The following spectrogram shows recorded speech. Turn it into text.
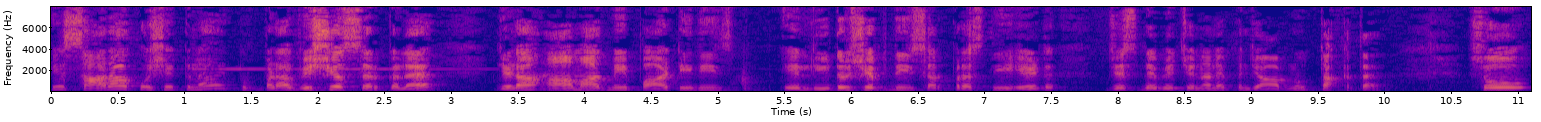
ਇਹ ਸਾਰਾ ਕੁਝ ਇੱਕ ਨਾ ਇੱਕ ਬੜਾ ਵਿਸ਼ਿਅਸ ਸਰਕਲ ਹੈ, ਜਿਹੜਾ ਆਮ ਆਦਮੀ ਪਾਰਟੀ ਦੀ, ਇਹ ਲੀਡਰਸ਼ਿਪ ਦੀ ਸਰਪ੍ਰਸਤੀ ਹੇਠ ਜਿਸ ਦੇ ਵਿੱਚ ਇਹਨਾਂ ਨੇ ਪੰਜਾਬ ਨੂੰ ਤੱਕਤਾ ਹੈ। ਸੋ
